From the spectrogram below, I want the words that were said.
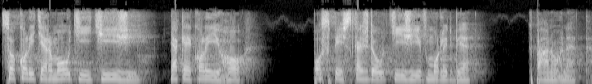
Cokoliv tě rmoutí, tíží, jakékoliv ho, pospěš s každou tíží v modlitbě k pánu hned.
